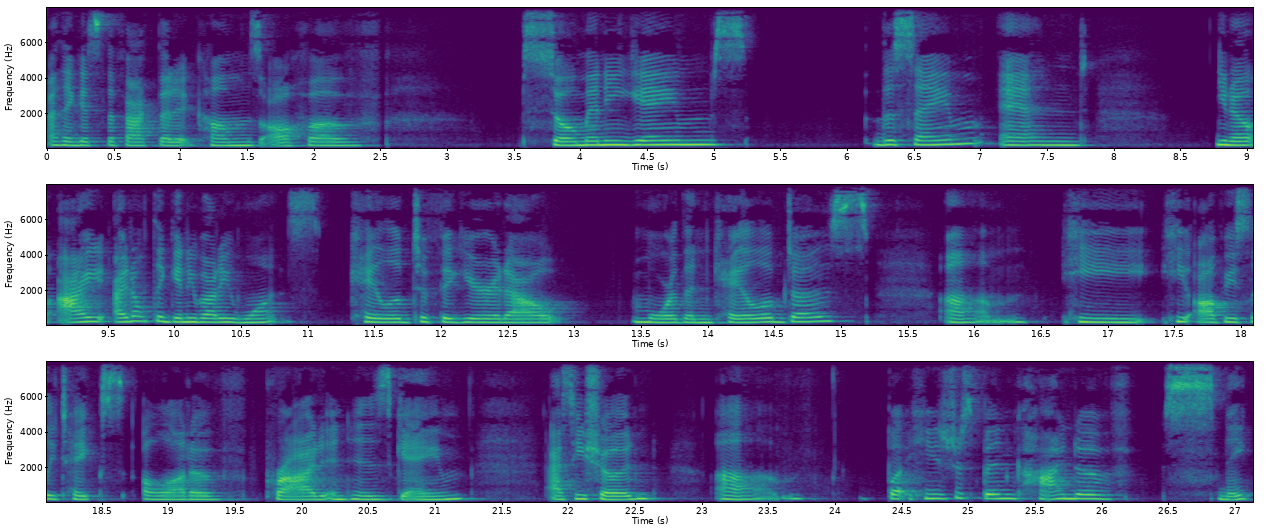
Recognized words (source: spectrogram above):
I think it's the fact that it comes off of so many games the same. And you know i i don't think anybody wants caleb to figure it out more than caleb does. Um he he obviously takes a lot of pride in his game as he should. Um but he's just been kind of snake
